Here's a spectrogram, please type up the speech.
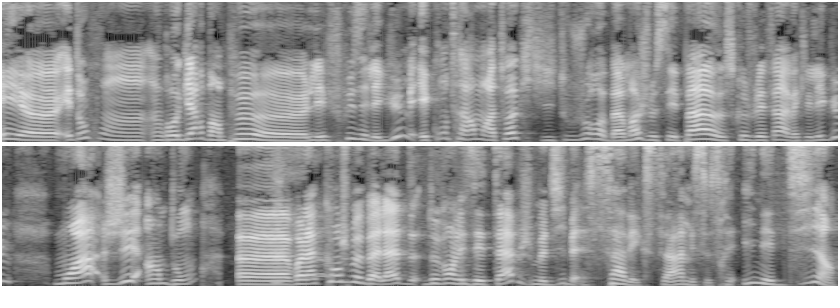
Et, euh, et donc on, on regarde un peu euh, les fruits et légumes et contrairement à toi qui dis toujours bah moi je sais pas euh, ce que je vais faire avec les légumes moi j'ai un don voilà quand je me balade devant les étapes je me dis bah ça avec ça mais ce serait inédit hein.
